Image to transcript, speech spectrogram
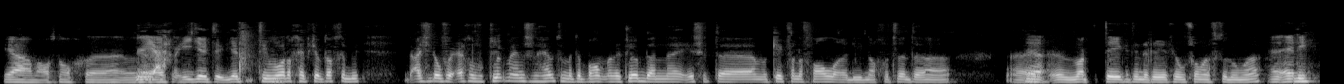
Ja, maar alsnog... Uh, nee, ja, je, je, je, tegenwoordig heb je op dat gebied... Als je het over, echt over clubmensen hebt met de band met de club, dan is het een kick van de val die nog voor Twente uh, ja. wat betekent in de regio, om zo even te noemen. En Eddie?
